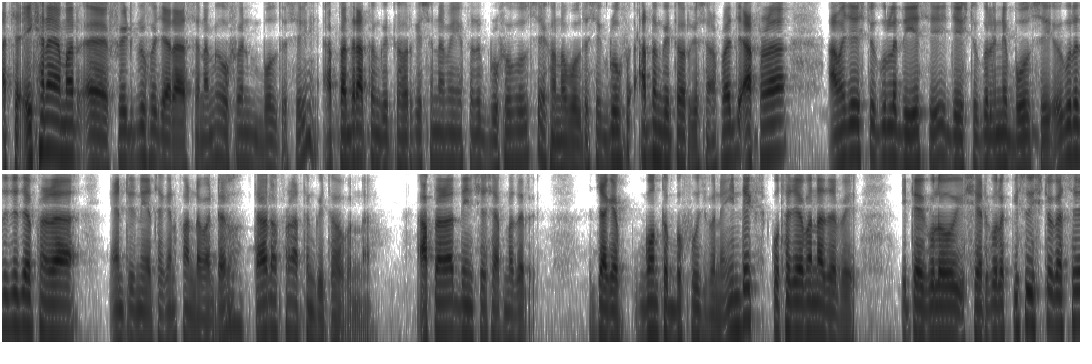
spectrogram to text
আচ্ছা এখানে আমার ফিড গ্রুপে যারা আছেন, আমি ওপেন বলতেছি, আপনাদের আতঙ্কিত হওয়ার কিছু না, আমি আপনাদের গ্রুপে বলছি এখনও বলতেছি গ্রুপ আতঙ্কিত হওয়ার কিছু আপনারা যে, আপনারা, আমি যে স্টকগুলো দিয়েছি, যে স্টকগুলো নিয়ে বলছি ওইগুলোতে যদি আপনারা এন্ট্রি নিয়ে থাকেন ফান্ডামেন্টাল তাহলে আপনারা আতঙ্কিত হবেন না। আপনারা দিন শেষে আপনাদের জায়গায় গন্তব্য খুঁজবে না। ইন্ডেক্স কোথায় যাবে, না যাবে, এটা এগুলো শেয়ারগুলো কিছু স্টক আছে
